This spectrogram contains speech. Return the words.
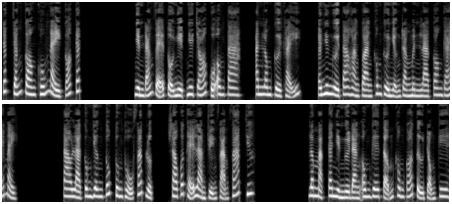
Chắc chắn con khốn này có cách. Nhìn đáng vẻ tội nghiệp như chó của ông ta, anh Long cười khẩy, ở nhưng người ta hoàn toàn không thừa nhận rằng mình là con gái mày. Tao là công dân tốt tuân thủ pháp luật, sao có thể làm chuyện phạm pháp chứ? Lâm Mặc Ca nhìn người đàn ông ghê tởm không có tự trọng kia,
